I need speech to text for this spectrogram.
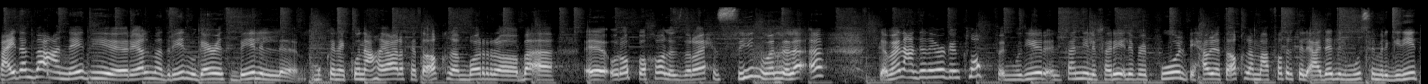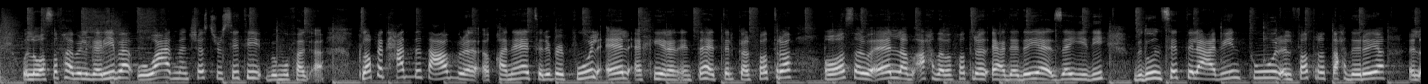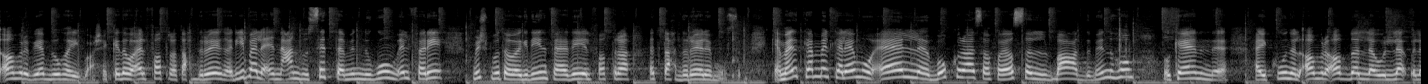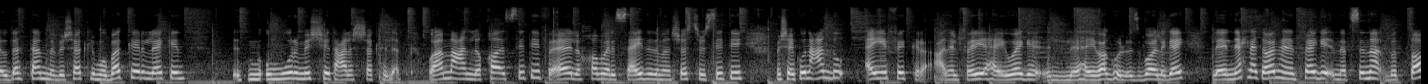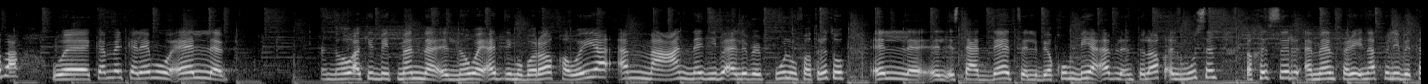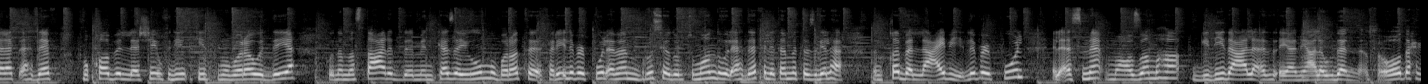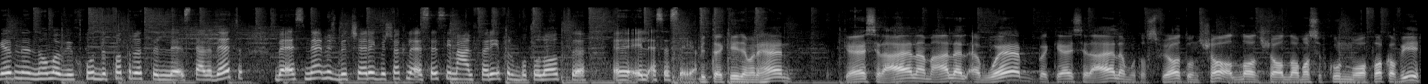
بعيدا بقى عن نادي ريال مدريد وجاريث بيل اللي ممكن يكون هيعرف يتأقلم بره بقى أوروبا خالص رايح الصين ولا لأ؟ كمان عندنا يورجن كلوب المدير الفني لفريق ليفربول بيحاول يتأقلم مع فترة الإعداد للموسم الجديد واللي وصفها بالغريبة ووعد مانشستر سيتي بمفاجأة. كلوب اتحدث عبر قناة ليفربول قال أخيرا انتهت تلك الفترة ووصل وقال لم أحظى بفترة إعدادية زي دي بدون ست لاعبين طول الفترة التحضيرية الأمر بيبدو غريب. عشان كده وقال فتره تحضيريه غريبة لأن عنده ستة من نجوم الفريق مش متواجدين في هذه الفترة التحضيرية للموسم. كمان كمل كلامه وقال بكرة سوف يصل بعض منهم وكان هيكون الأمر أفضل لو لو ده تم بشكل مبكر لكن الأمور مشيت على الشكل ده. وأما عن لقاء السيتي فقال الخبر السعيد إن مانشستر سيتي مش هيكون عنده أي فكرة عن الفريق هيواجه اللي هيواجهه الأسبوع اللي جاي لأن إحنا كمان هنتفاجئ نفسنا بالطبع. وكمل كلامه وقال إن هو أكيد بيتمنى إن هو يأدي مباراة قوية. أما عن نادي بقى ليفربول وفترته الاستعدادات اللي بيقوم بيها قبل انطلاق الموسم فخسر أمام فريق نابولي بثلاث أهداف مقابل لا شيء وفي أكيد في مباراة ودية. كنا بنستعرض من كذا يوم مباراة فريق ليفربول أمام بروسيا دورتموند والأهداف اللي تم تسجيلها من قبل لاعبي ليفربول. الأسماء معظمها جديدة على يعني على ودنا فواضح جدا إن هم بيخوض فتره الاستعدادات بأسماء مش بتشارك بشكل أساسي الفريق في البطولات الأساسية. بالتأكيد يا مرهان كأس العالم على الأبواب كأس العالم وتصفياته إن شاء الله إن شاء الله مصر تكون موفقة فيه.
